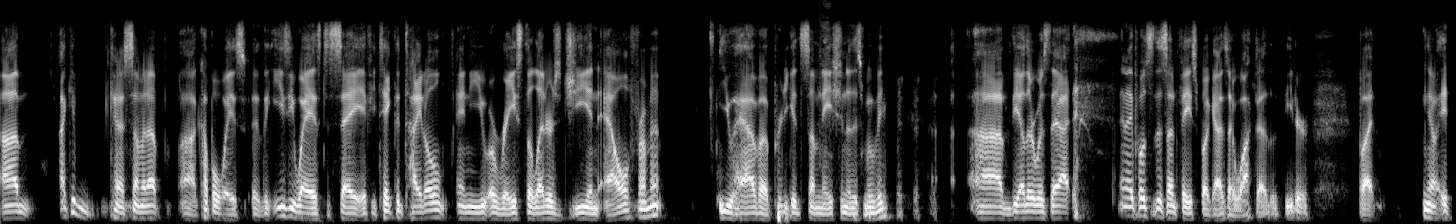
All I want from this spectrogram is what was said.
Um, I could kind of sum it up uh, a couple ways. Uh, The easy way is to say if you take the title and you erase the letters G and L from it, you have a pretty good summation of this movie. um, the other was that, and I posted this on Facebook as I walked out of the theater, but you know, it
